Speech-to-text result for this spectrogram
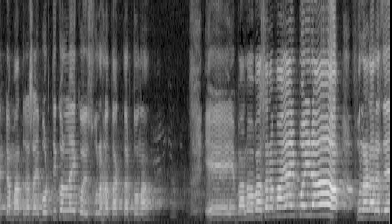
একটা মাদ্রাসায় ভর্তি করলে কই স্কুলটা থাকতারতো না। এ ভালোবাসার মায়ায় পইরা ফুলাডারে যে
